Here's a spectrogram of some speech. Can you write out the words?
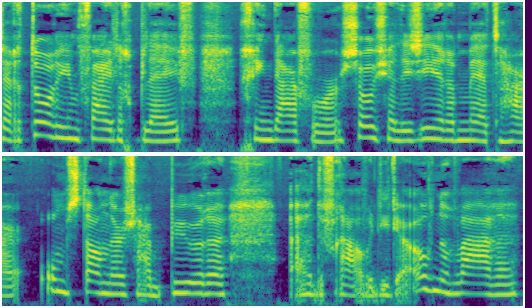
territorium veilig bleef, ging daarvoor socialiseren met haar omstanders, haar buren, uh, de vrouwen die er ook nog waren,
